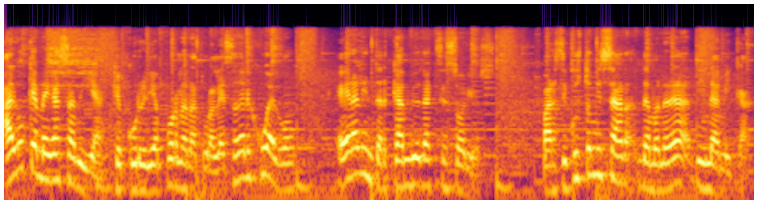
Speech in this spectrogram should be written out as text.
algo que Mega sabía que ocurriría por la naturaleza del juego era el intercambio de accesorios, para así customizar de manera dinámica,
